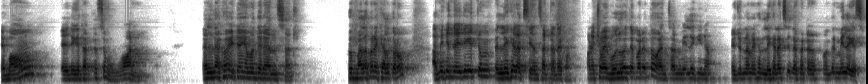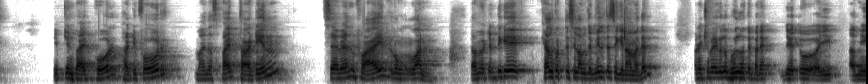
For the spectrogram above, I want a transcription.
এবং এইদিকে থাকতেছে ওয়ান তাহলে দেখো এটাই আমাদের অ্যান্সার খুব ভালো করে খেয়াল করো। আমি কিন্তু এইদিকে একটু লিখে রাখছি অ্যান্সারটা দেখো। অনেক সময় ভুল হতে পারে তো অ্যান্সার মিলে কিনা। এই জন্য আমি এখানে লিখে রাখছি, দেখো এটা আমাদের মিলে গেছে। Fifteen five four thirty four minus five thirteen seven five এবং ওয়ান তো আমি ওটার দিকে খেয়াল করতেছিলাম যে মিলতেছে কিনা আমাদের। অনেক সময় এগুলো ভুল হতে পারে, যেহেতু এই আমি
